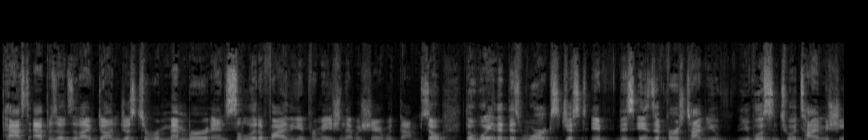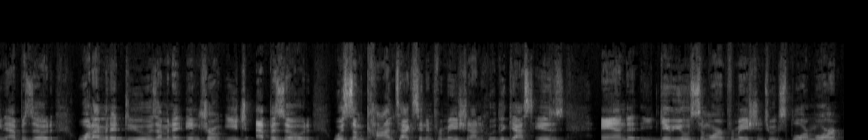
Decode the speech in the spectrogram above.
past episodes that I've done just to remember and solidify the information that was shared with them. So, the way that this works, just if this is the first time you've, you've listened to a Time Machine episode, what I'm going to do is I'm going to intro each episode with some context and information on who the guest is and give you some more information to explore more.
